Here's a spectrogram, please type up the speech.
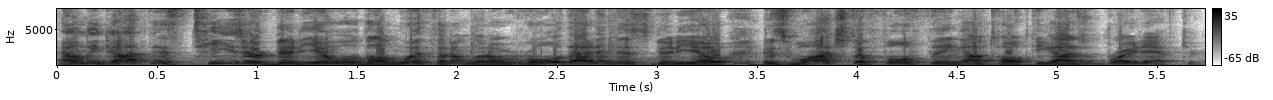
And we got this teaser video along with it. I'm going to roll that in this video. Just watch the full thing. I'll talk to you guys right after.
